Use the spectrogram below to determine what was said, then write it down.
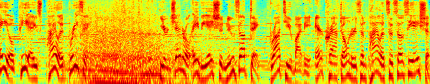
AOPA's pilot briefing. Your general aviation news update brought to you by the Aircraft Owners and Pilots Association.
